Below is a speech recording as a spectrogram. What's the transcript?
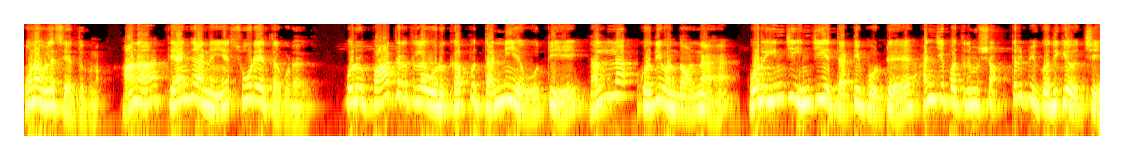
உணவுல சேர்த்துக்கணும். ஆனா தேங்காய் எண்ணெயை சூடேற்றக்கூடாது ஒரு பாத்திரத்துல ஒரு கப்பு தண்ணியை ஊத்தி நல்லா கொதி வந்தோடனே ஒரு இஞ்சி இஞ்சியை தட்டி போட்டு அஞ்சு பத்து நிமிஷம் திருப்பி கொதிக்க வச்சு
